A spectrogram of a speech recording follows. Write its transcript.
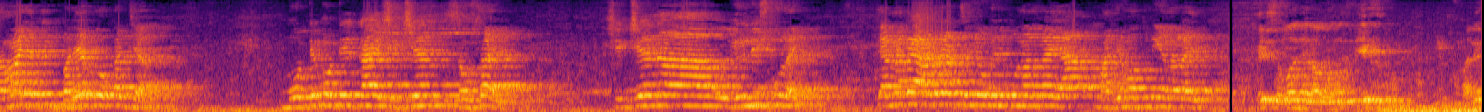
समाजातील बऱ्याच लोकांच्या मोठे मोठे काय शिक्षण संस्था आहेत. शिक्षण इंग्लिश स्कूल आहे. त्यांना काय अडचणी वगैरे कोणाला काय या माध्यमातून येणार आहेत? हे समाज आपण एक आणि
